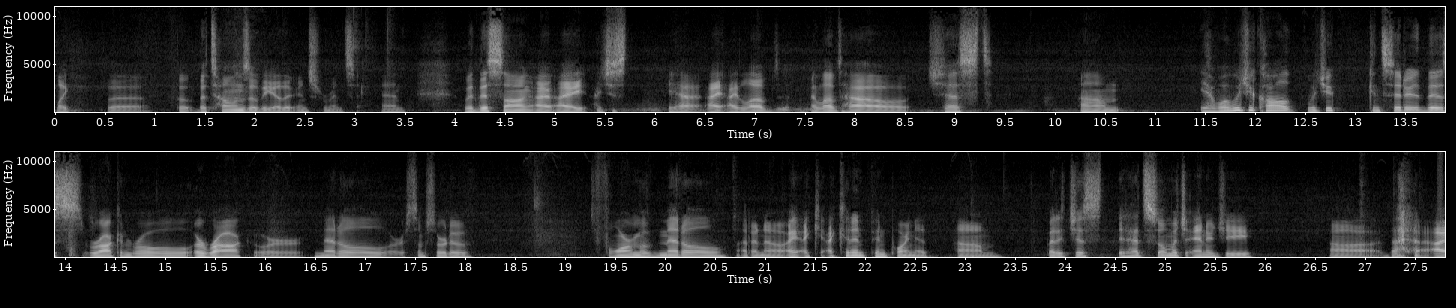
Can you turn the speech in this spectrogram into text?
like the, the the tones of the other instruments and with this song I I, I just yeah I, I loved I loved how just um yeah what would you call would you consider this rock and roll or rock or metal or some sort of form of metal. I don't know. I i, I couldn't pinpoint it. Um but it just it had so much energy uh that i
